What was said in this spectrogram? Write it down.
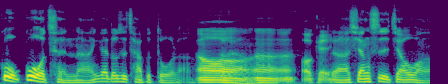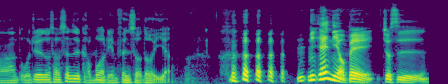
过过程啊，应该都是差不多了。哦，嗯嗯，OK，对啊，相似交往啊，我觉得多少甚至搞不好连分手都一样。你哎，你有被就是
